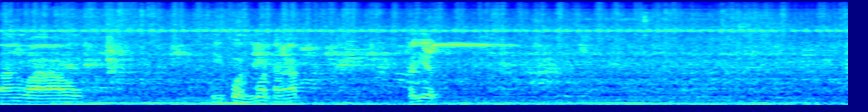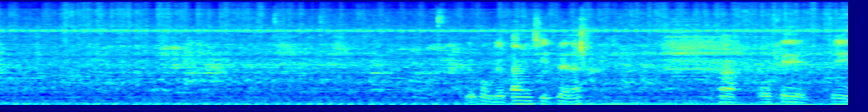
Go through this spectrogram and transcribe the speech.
ตั้งวาล์วมีผลหมดนะครับขยับเดี๋ยว ผมจะตั้งชิดเลยนะ อะโอเค นี่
